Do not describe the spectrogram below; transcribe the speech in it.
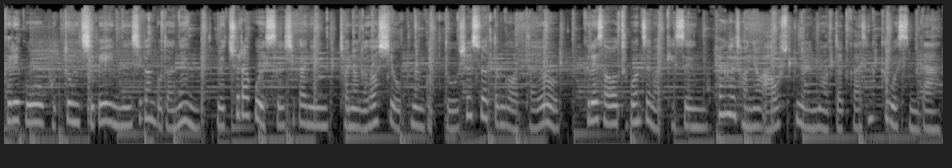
그리고 보통 집에 있는 시간보다는 외출하고 있을 시간인 저녁 6시에 오픈한 것도 실수였던 것 같아요. 그래서 두 번째 마켓은 평일 저녁 9시쯤 열면 어떨까 생각하고 있습니다.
